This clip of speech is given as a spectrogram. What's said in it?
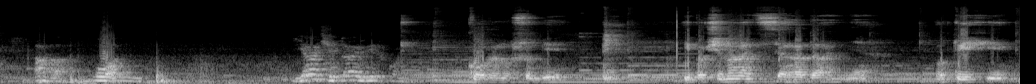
от. Ага, о, я читаю від коня. кожен у собі, і починається гадання у тихій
